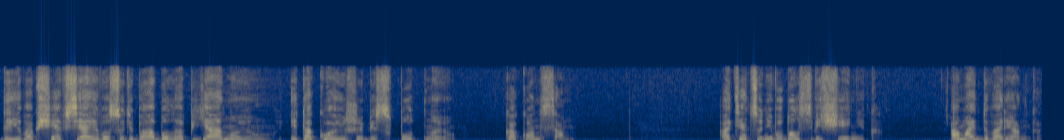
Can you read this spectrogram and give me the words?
Да и вообще вся его судьба была пьяную и такой же беспутную, как он сам. Отец у него был священник, а мать дворянка.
